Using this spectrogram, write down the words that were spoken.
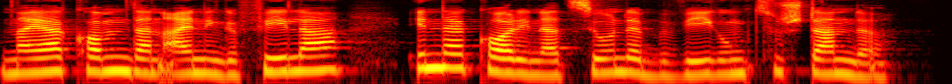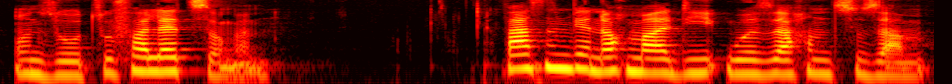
naja, kommen dann einige Fehler in der Koordination der Bewegung zustande und so zu Verletzungen. Fassen wir nochmal die Ursachen zusammen.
